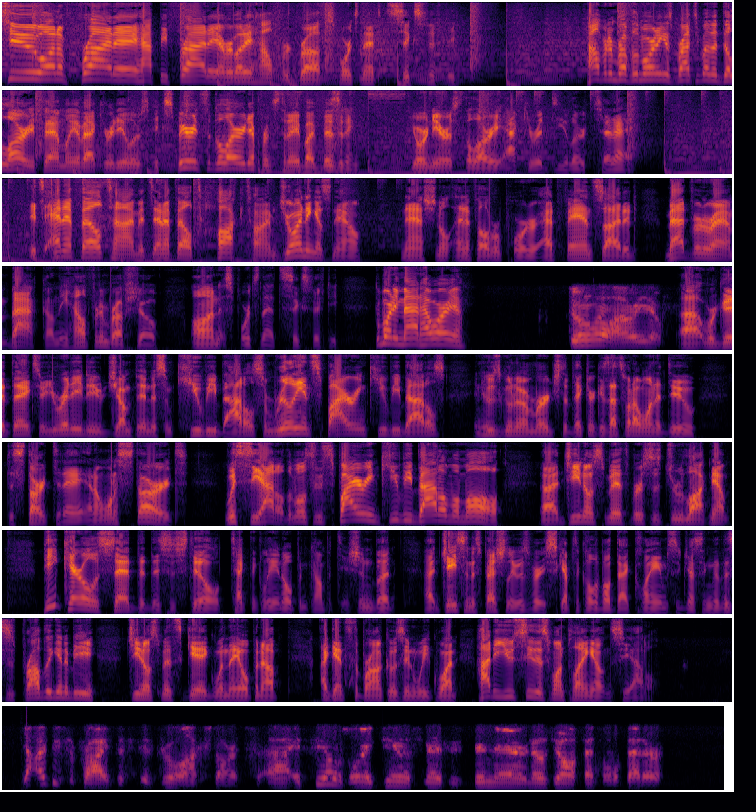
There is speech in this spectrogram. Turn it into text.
702 on a Friday. Happy Friday, everybody. Halford Brough, Sportsnet 650. Halford and Brough for the Morning is brought to you by the Dilawri family of Acura dealers. Experience the Dilawri difference today by visiting your nearest Dilawri Acura dealer today. It's NFL time. It's NFL talk time. Joining us now, national NFL reporter at Fansided, Matt Verderame, back on the Halford and Brough show on Sportsnet 650. Good morning, Matt. How are you? Doing well. How are you? Uh, we're good, thanks. Are you ready to jump into some QB battles, some really inspiring QB battles, and who's going to emerge the victor? Because that's what I want to do to start today. And I want to start with Seattle, the most inspiring QB battle of them all uh, Geno Smith versus Drew Lock. Now, Pete Carroll has said that this is still technically an open competition, but uh, Jason especially was very skeptical about that claim, suggesting that this is probably going to be Geno Smith's gig when they open up against the Broncos in week one. How do you see this one playing out in Seattle? Yeah, I'd be surprised if, if Drew Lock starts. Uh, it feels like Geno Smith, who's been there, knows the offense a little better,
